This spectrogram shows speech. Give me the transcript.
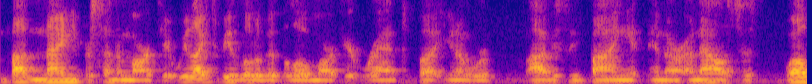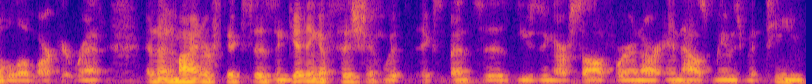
about 90% of market. We like to be a little bit below market rent, but you know, we're obviously buying it in our analysis well below market rent. And then minor fixes and getting efficient with expenses using our software and our in-house management team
